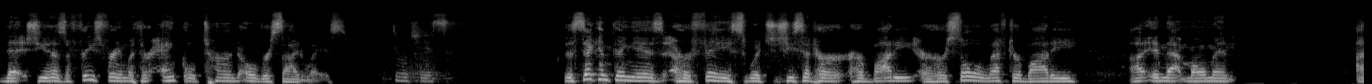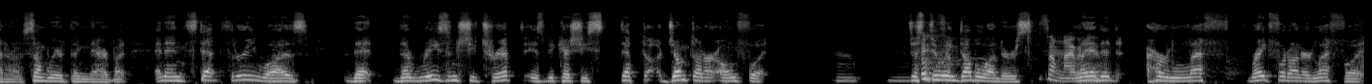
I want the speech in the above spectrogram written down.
that she does a freeze frame with her ankle turned over sideways. oh jeez The second thing is her face, which she said her her body or her soul left her body uh, in that moment. I don't know, some weird thing there. But and then step three was that the reason she tripped is because she stepped jumped on her own foot, Oh, yeah. just doing double unders. Something I would do. landed her left right foot on her left foot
